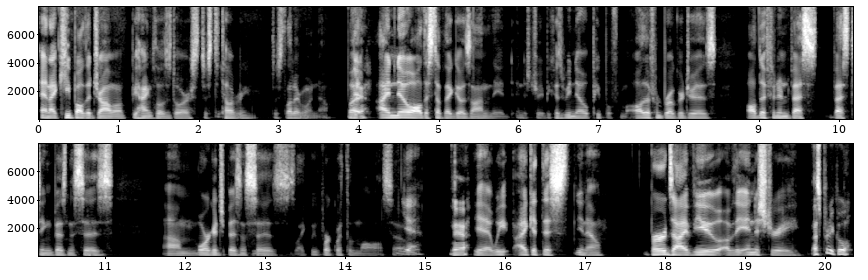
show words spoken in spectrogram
and I keep all the drama behind closed doors just to tell everyone, just let everyone know. But Yeah. I know all the stuff that goes on in the industry because we know people from all different brokerages, all different invest investing businesses, um, mortgage businesses. Like we work with them all. So yeah. Yeah, yeah, we I get this you know bird's eye view of the industry, that's pretty cool.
